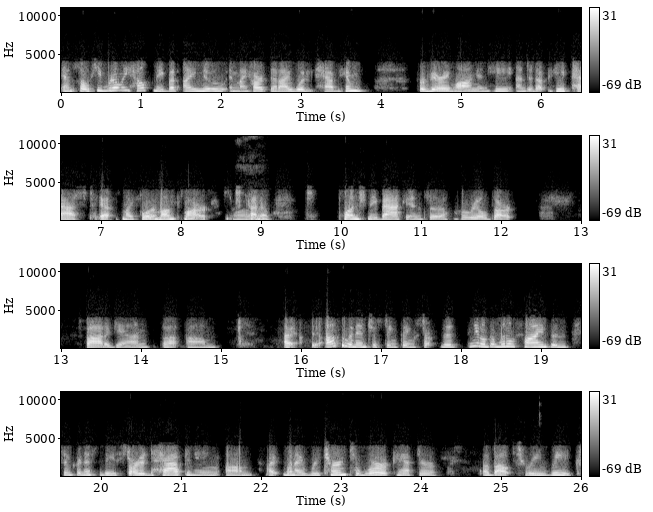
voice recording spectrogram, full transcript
and so he really helped me. But I knew in my heart that I wouldn't have him for very long, and he ended up he passed at my four month mark, which wow. kind of plunged me back into a real dark spot again. But um, I, also an interesting thing, start, the you know the little signs and synchronicities started happening um, I, when I returned to work after about three weeks.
